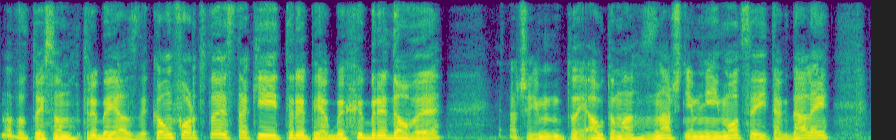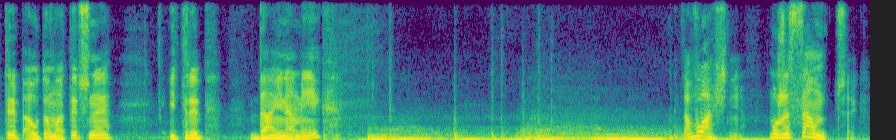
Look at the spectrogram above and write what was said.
no to tutaj są tryby jazdy. Komfort to jest taki tryb jakby hybrydowy. Raczej tutaj auto ma znacznie mniej mocy i tak dalej. Tryb automatyczny i tryb dynamic. A właśnie, może soundcheck.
